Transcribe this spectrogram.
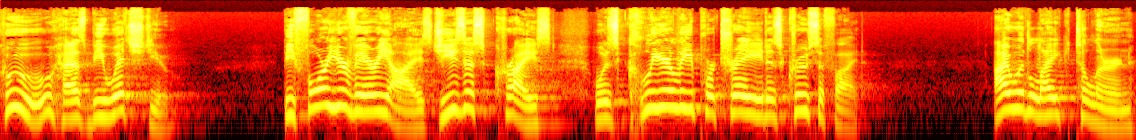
who has bewitched you? Before your very eyes, Jesus Christ was clearly portrayed as crucified. I would like to learn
